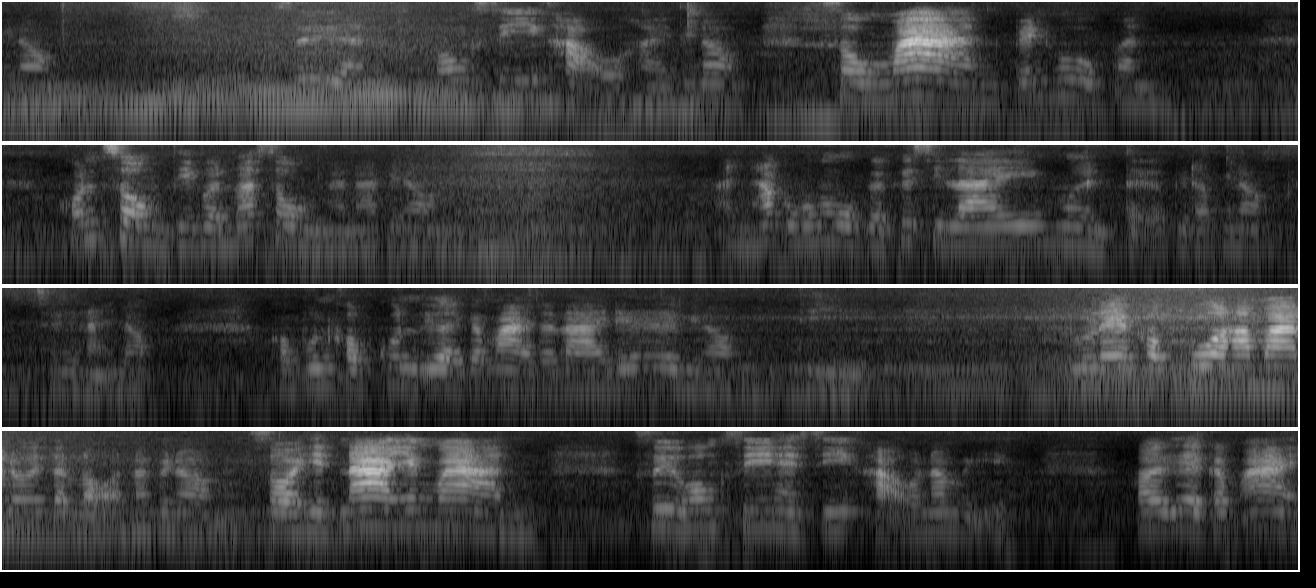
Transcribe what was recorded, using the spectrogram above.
พี่น้องเสื้อห้องสีเขาวให้พี่น้อง ส่งมาอันเป็นรูปอันคนส่งที่เพิ่นมาส่งนะนะพี่น้อง อันเฮาก็บ่ฮู้ก็คือสิไลหมื่นเต๋อพี่น้องพี่น้องเพิ่นชื่อให้เนาะขอบคุณขอบคุณเอื้อยกับอ้ายละลายเด้อพี่น้องที่ดูแลครอบครัวเฮามาโดยตลอดนะพี่น้องซอยเฮ็ดหน้ายังมาอันซื้อห้องสีให้สีขาวนำอีกขอเอื้อยกับอ้าย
